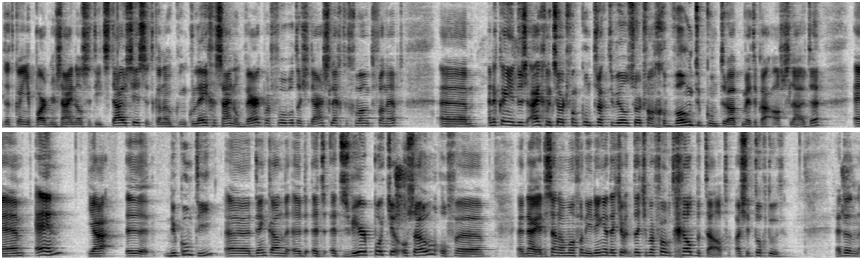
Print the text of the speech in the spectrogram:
Dat kan je partner zijn als het iets thuis is. Het kan ook een collega zijn op werk bijvoorbeeld, als je daar een slechte gewoonte van hebt. Um, en dan kan je dus eigenlijk een soort van contractueel, een soort van gewoontecontract met elkaar afsluiten. Um, en ja, uh, nu komt die. Uh, denk aan het, het, het zweerpotje of zo. Of, nou ja, er zijn allemaal van die dingen dat je, dat je bijvoorbeeld geld betaalt als je het toch doet. Dan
